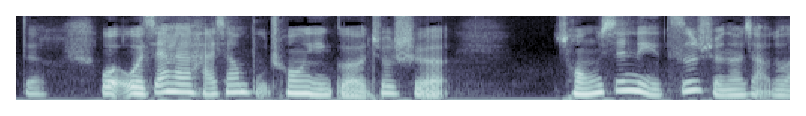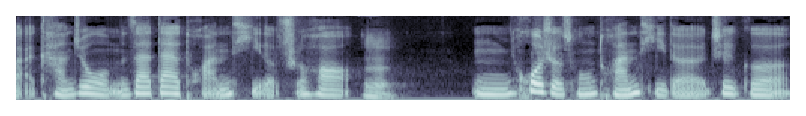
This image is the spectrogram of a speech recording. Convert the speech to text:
对，我我接下来还想补充一个，就是从心理咨询的角度来看，就我们在带团体的时候，嗯嗯，或者从团体的这个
